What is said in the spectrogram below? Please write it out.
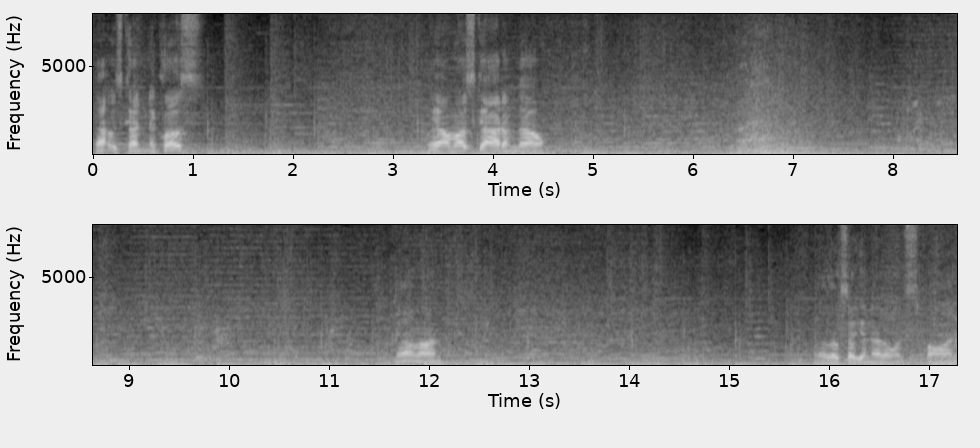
That was cutting it close. We almost got him, though. Come on. That looks like another one spawned.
